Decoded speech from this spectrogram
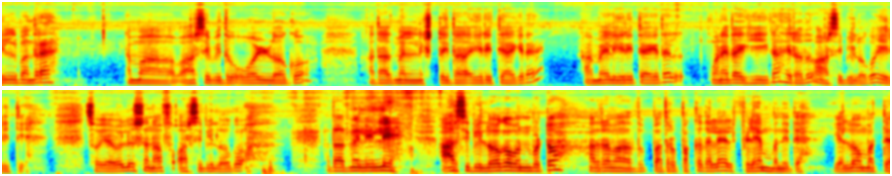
ಇಲ್ಲಿ ಬಂದರೆ ನಮ್ಮ ಆರ್ ಸಿ ಬಿದು ಓಲ್ಡ್ ಲೋಗೋ, ಅದಾದಮೇಲೆ ನೆಕ್ಸ್ಟ್ ಇದು ಈ ರೀತಿ ಆಗಿದೆ. ಆಮೇಲೆ ಈ ರೀತಿ ಆಗಿದೆ. ಕೊನೆಯದಾಗಿ ಈಗ ಇರೋದು ಆರ್ ಸಿ ಬಿ ಲೋಗೋ ಈ ರೀತಿ. So evolution of R C B logo. ಅದಾದಮೇಲೆ ಇಲ್ಲಿ ಆರ್ ಸಿ ಬಿ ಲೋಗೋ ಬಂದ್ಬಿಟ್ಟು ಅದರ ಅದು ಅದ್ರ ಪಕ್ಕದಲ್ಲೇ ಫ್ಲೇಮ್ ಬಂದಿದೆ. ಎಲ್ಲೋ ಮತ್ತು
